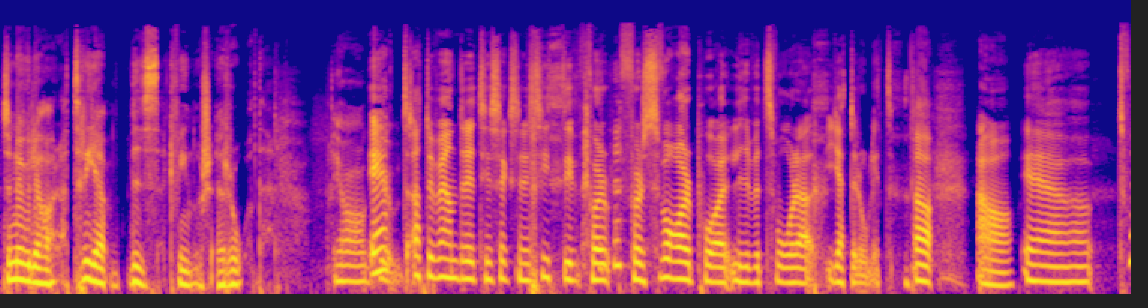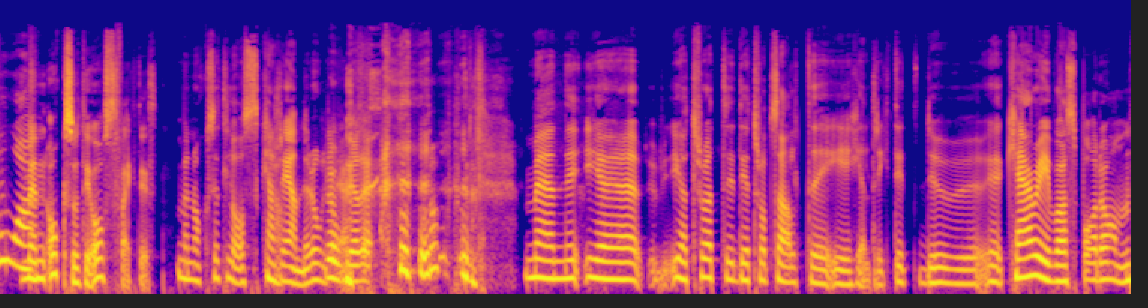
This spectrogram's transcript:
Så nu vill jag höra tre visa kvinnors råd. Ja. Ett, att du vänder dig till Sex and the City för, för svar på livets svåra, jätteroligt. Ja. Ja. Eh, två, men, Men också till oss faktiskt. också till oss, kanske ännu roligare. Roligare. Men eh, jag tror att det, trots allt är helt riktigt. Du, eh, Carrie var spot on.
